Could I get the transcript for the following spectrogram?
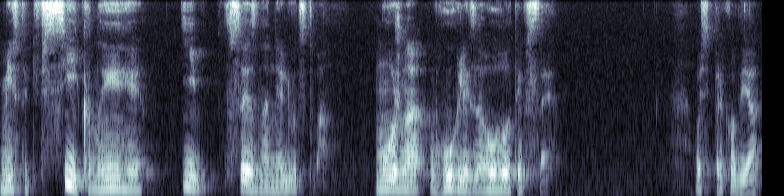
містить всі книги і все знання людства. Можна в гуглі загуглити все. Ось приклад я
